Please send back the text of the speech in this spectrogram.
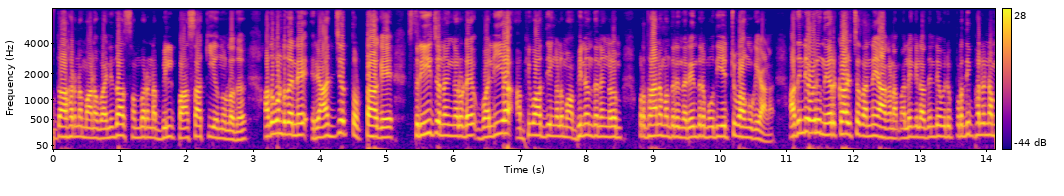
ഉദാഹരണമാണ് വനിതാ സംവരണ ബിൽ പാസാക്കി എന്നുള്ളത്. അതുകൊണ്ട് തന്നെ രാജ്യത്തൊട്ടാകെ സ്ത്രീജനങ്ങളുടെ വലിയ അഭിവാദ്യങ്ങളും അഭിനന്ദനങ്ങളും പ്രധാനമന്ത്രി നരേന്ദ്രമോദി ഏറ്റുവാങ്ങുകയാണ്. അതിന്റെ ഒരു നേർക്കാഴ്ച തന്നെയാകണം അല്ലെങ്കിൽ അതിന്റെ ഒരു പ്രതിഫലനം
